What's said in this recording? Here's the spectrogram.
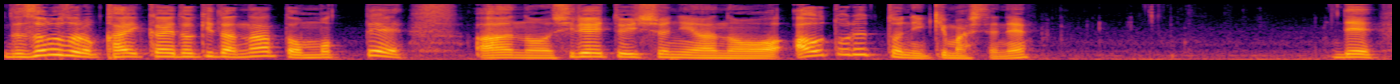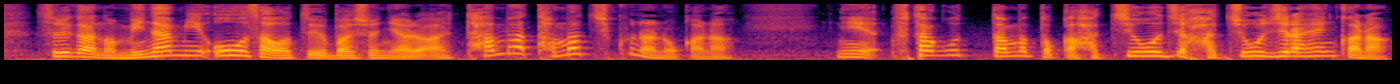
で、そろそろ買い替え時だなと思って、あの、知り合いと一緒にあの、アウトレットに行きましてね。で、それがあの、南大沢という場所にある、あれ、多摩、多摩地区なのかな？に、双子玉とか八王子、八王子らへんかな？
